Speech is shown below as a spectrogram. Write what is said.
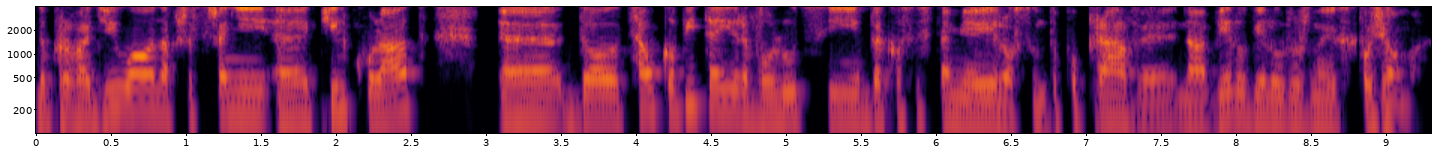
doprowadziło na przestrzeni kilku lat do całkowitej rewolucji w ekosystemie Yellowstone, do poprawy na wielu, wielu różnych poziomach.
